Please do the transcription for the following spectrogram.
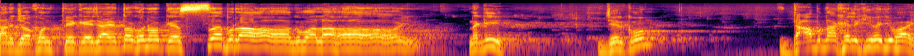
আর যখন পেকে যায় তখন ওকে সবরাগ বলা হয়। নাকি? যেরকম ডাব না খেলে কি হয়েছে ভাই?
